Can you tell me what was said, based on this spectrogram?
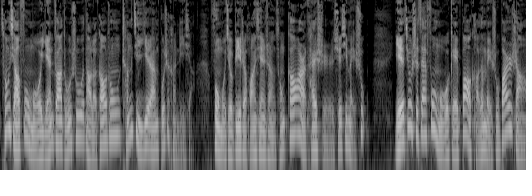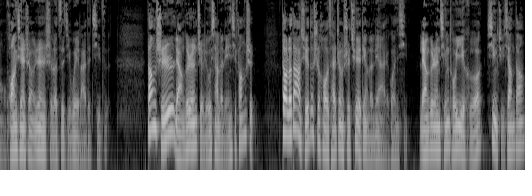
从小，父母严抓读书，到了高中，成绩依然不是很理想。父母就逼着黄先生从高二开始学习美术，也就是在父母给报考的美术班上，黄先生认识了自己未来的妻子。当时两个人只留下了联系方式，到了大学的时候才正式确定了恋爱关系。两个人情投意合，兴趣相当，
